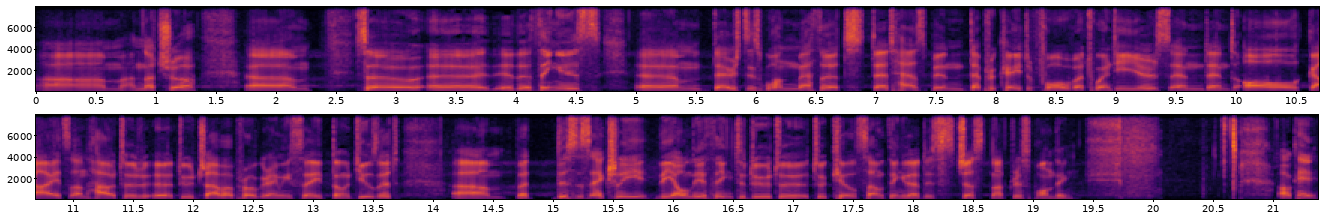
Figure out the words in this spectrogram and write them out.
Um, I'm not sure. Um, so uh, the thing is, um, there's this one method that has been deprecated for over 20 years, and, and all guides on how to uh, do Java programming say don't use it. Um, but this is actually the only thing to do to, to kill something that is just not responding. Okay,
